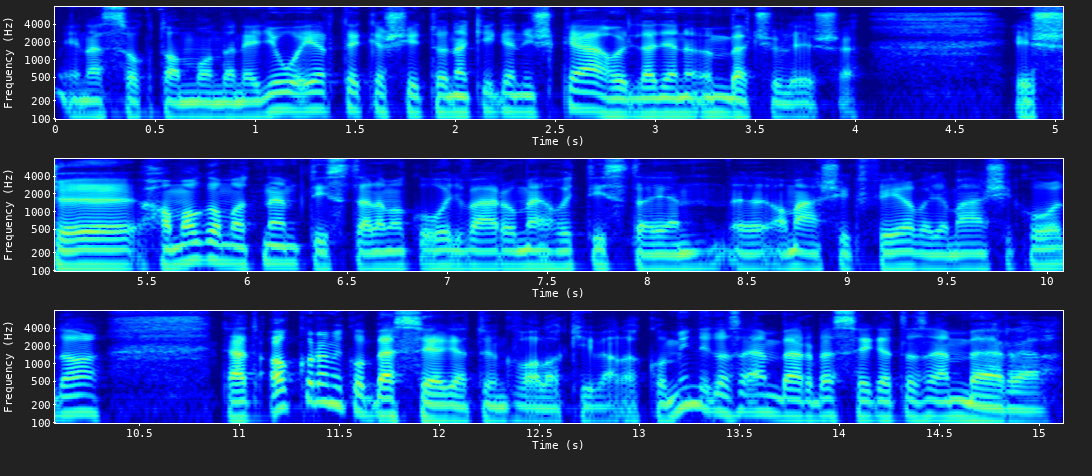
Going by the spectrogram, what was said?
Én ezt szoktam mondani. Egy jó értékesítőnek igenis kell, hogy legyen önbecsülése. És ha magamat nem tisztelem, akkor hogy várom el, hogy tiszteljen a másik fél, vagy a másik oldal. Tehát akkor, amikor beszélgetünk valakivel, akkor mindig az ember beszélget az emberrel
